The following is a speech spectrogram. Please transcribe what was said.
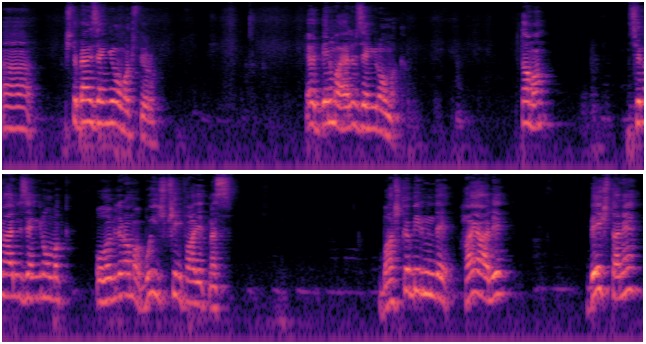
Aa, işte ben zengin olmak istiyorum. Evet benim hayalim zengin olmak. Tamam. Senin hayalin zengin olmak olabilir ama bu hiçbir şey ifade etmez. Başka birinin de hayali 5 tane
